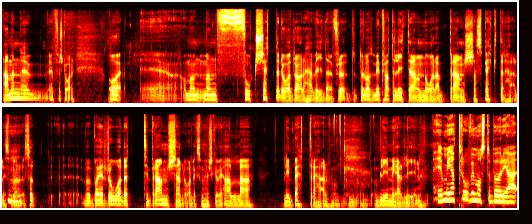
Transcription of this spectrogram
Ja men eh, jag förstår. Och eh, om man, man fortsätter då att dra det här vidare. För då låter vi prata lite om några branschaspekter här. Liksom, mm. så eh, vad är rådet till branschen då? Liksom, hur ska vi alla bli bättre här och, och, och, bli mer lean? Ja, men jag tror vi måste börja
